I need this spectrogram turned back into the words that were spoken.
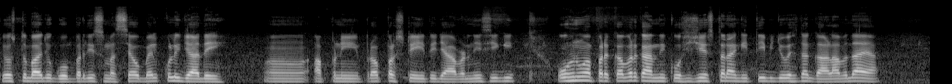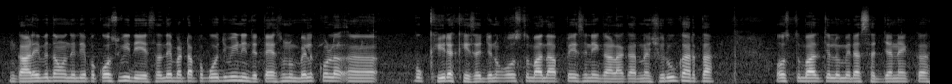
ਤੇ ਉਸ ਤੋਂ ਬਾਅਦ ਜੋ ਗੋਬਰ ਦੀ ਸਮੱਸਿਆ ਉਹ ਬਿਲਕੁਲ ਹੀ ਜ਼ਿਆਦਾ ਆਪਣੀ ਪ੍ਰੋਪਰ ਸਟੇਜ ਤੇ ਜਾ ਵੜਨੀ ਸੀਗੀ। ਉਸ ਨੂੰ ਆਪਾਂ ਰਿਕਵਰ ਕਰਨ ਦੀ ਕੋਸ਼ਿਸ਼ ਇਸ ਤਰ੍ਹਾਂ ਕੀਤੀ ਵੀ ਜੋ ਇਸ ਦਾ ਗਾਲਾ ਵਧਾਇਆ ਗਾਲੇ ਵਧਾਉਣ ਦੇ ਲਈ ਆਪਾਂ ਕੁਝ ਵੀ ਦੇ ਸਕਦੇ ਬਟ ਆਪਾਂ ਕੁਝ ਵੀ ਨਹੀਂ ਦਿੱਤਾ ਇਸ ਨੂੰ ਬਿਲਕੁਲ ਅ, ਭੁੱਖੀ ਰੱਖੀ ਸੱਜਣ। ਉਸ ਤੋਂ ਬਾਅਦ ਆਪੇ ਇਸ ਨੇ ਗਾਲਾ ਕਰਨਾ ਸ਼ੁਰੂ ਕਰਤਾ। ਉਸ ਤੋਂ ਬਾਅਦ ਚਲੋ ਮੇਰਾ ਸੱਜਣ ਇੱਕ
